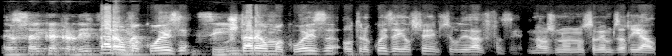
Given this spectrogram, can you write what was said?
Eu sei que acredito. Gostar é uma coisa, Sim. gostar é uma coisa, outra coisa é eles terem possibilidade de fazer. Nós não, não sabemos a real,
